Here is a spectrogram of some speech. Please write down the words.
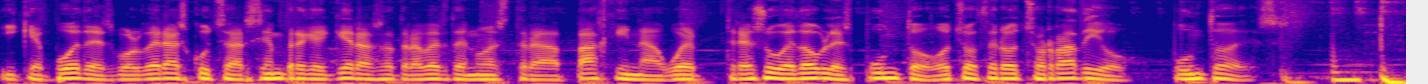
y que puedes volver a escuchar siempre que quieras a través de nuestra página web www.808radio.es.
